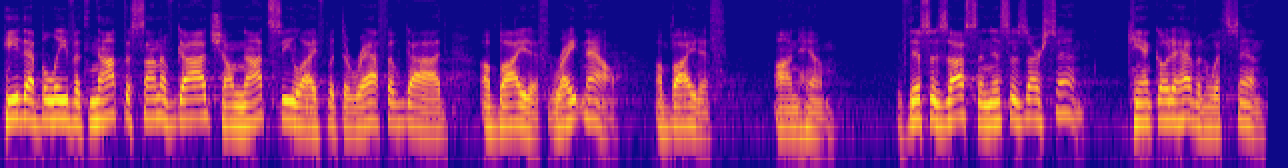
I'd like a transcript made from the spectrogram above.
He that believeth not the Son of God shall not see life, but the wrath of God abideth, right now, abideth on him. If this is us and this is our sin, can't go to heaven with sin.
